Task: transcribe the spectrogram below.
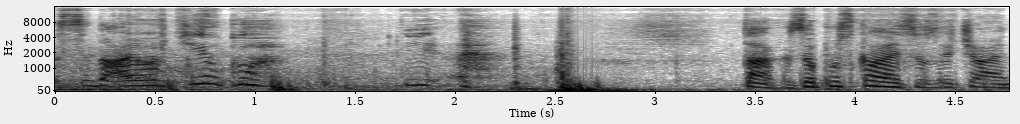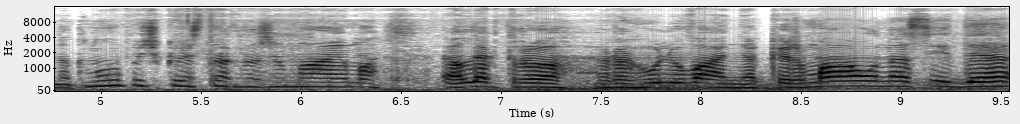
Сідаю автівку і. Так, запускається звичайно кнопочкою, ось так нажимаємо. Електрорегулювання керма у нас іде.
